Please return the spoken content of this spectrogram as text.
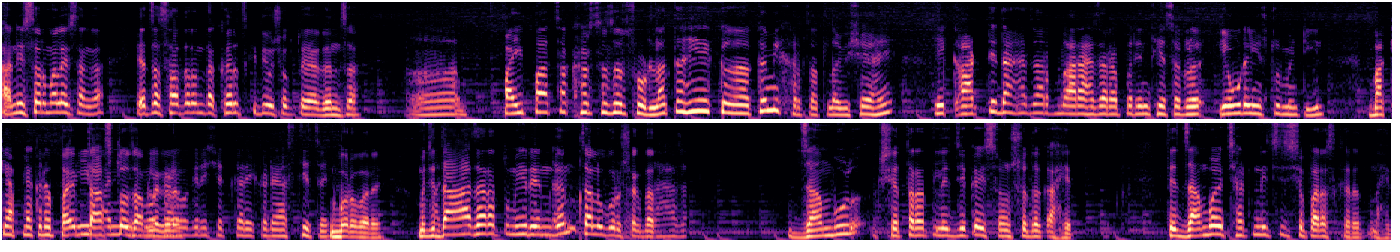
आणि सर मला एक सांगा याचा साधारणतः खर्च किती येऊ शकतो या गनचा? अं, पाईपाचा खर्च जर सोडला तर हे एक अं, कमी खर्चातला विषय आहे. एक आठ ते दहा हजार बारा हजारापर्यंत हे सगळं एवढं इन्स्ट्रुमेंट येईल. बाकी आपल्याकडे पाईप तर असतोच आपल्याकडे. वगैरे शेतकऱ्याकडे असतीच आहे. बरोबर आहे. म्हणजे दहा हजारात तुम्ही रेनगन चालू करू शकता दहा हजार. जांभूळ क्षेत्रातले जे काही संशोधक आहेत ते जांभळ छाटणीची शिफारस करत नाहीत.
